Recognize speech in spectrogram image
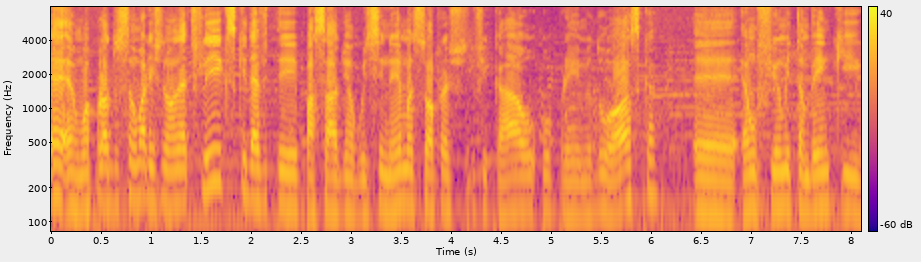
É, é, uma produção original Netflix que deve ter passado em alguns cinemas só para justificar o, o, prêmio do Oscar. É, é um filme também que,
